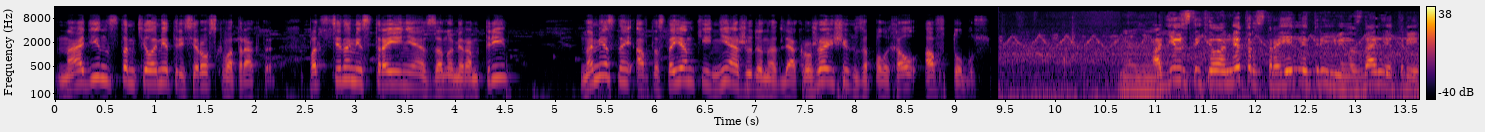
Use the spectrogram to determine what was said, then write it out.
на 11 километре Серовского тракта под стенами строения за номером 3 на местной автостоянке неожиданно для окружающих заполыхал автобус. 11 километр, строение 3, именно здание 3.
